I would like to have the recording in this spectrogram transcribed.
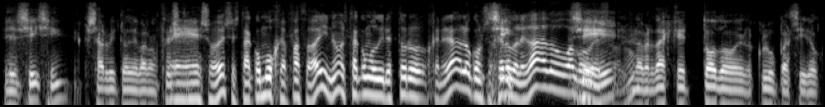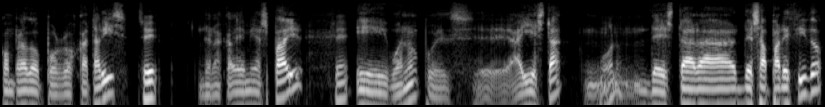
Eh, sí, sí, ex árbitro de baloncesto. Eso es, está como jefazo ahí, ¿no? Está como director general o consejero Sí. delegado o algo sí, de eso, ¿no? la verdad es que todo el club ha sido comprado por los catarís Sí, de la Academia Spire sí. y bueno, pues eh, ahí está. Bueno. De estar ah, desaparecido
